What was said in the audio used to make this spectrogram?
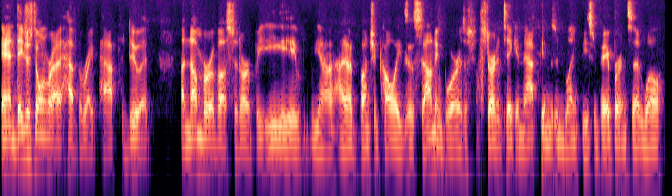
And they just don't have the right path to do it a number of us at ARPA-E, you know, I had a bunch of colleagues at sounding boards, started taking napkins and blank piece of paper and said, well,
